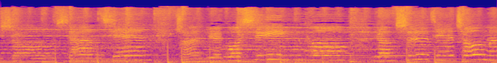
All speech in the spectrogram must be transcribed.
手向前，穿越过星空，让世界充满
